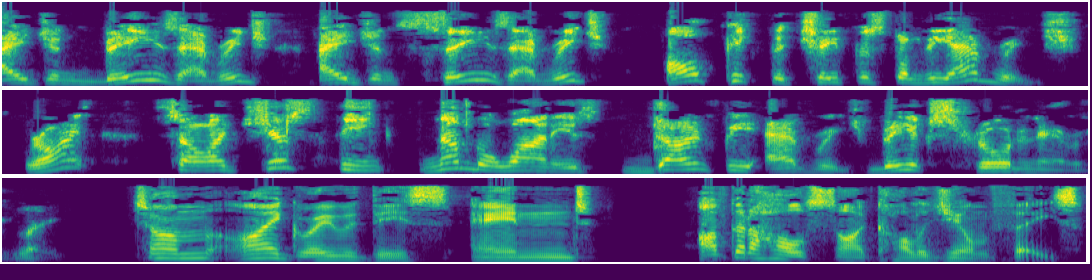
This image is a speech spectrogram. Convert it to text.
agent B's average, agent C's average. I'll pick the cheapest of the average, right? So I just think number one is don't be average, be extraordinary, Lee. Tom, I agree with this and I've got a whole psychology on fees.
